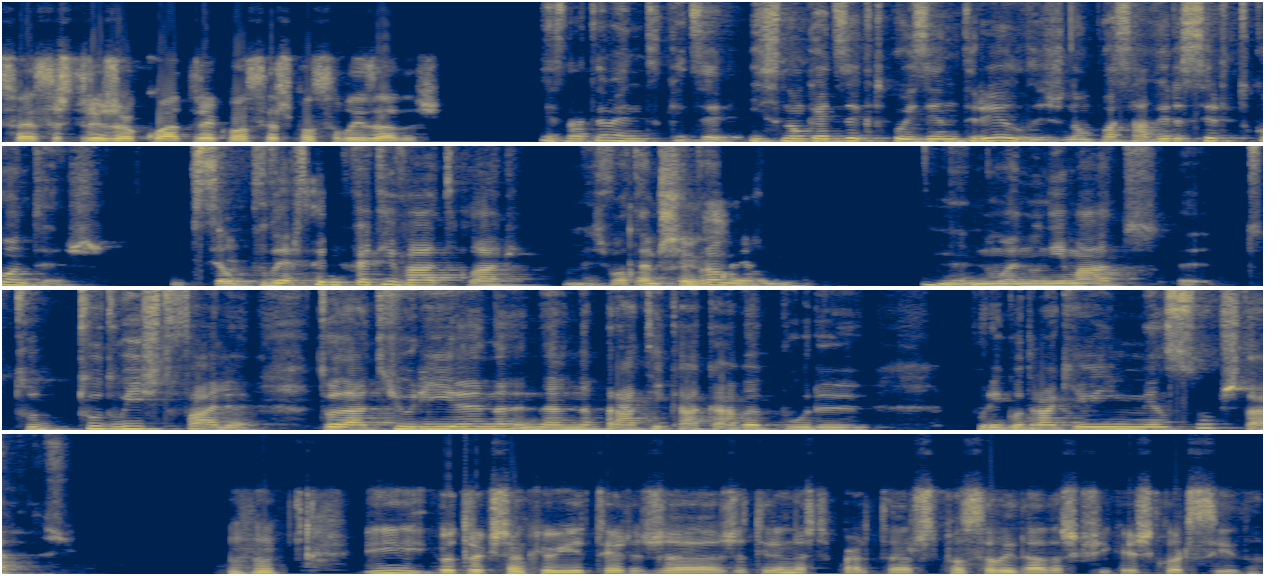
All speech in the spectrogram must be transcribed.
só essas três ou quatro é que vão ser responsabilizadas. Exatamente, quer dizer, isso não quer dizer que depois entre eles não possa haver acerto de contas. Se ele puder ser efetivado, claro, mas voltamos sempre ao mesmo. No anonimato, tudo, tudo isto falha. Toda a teoria na, na, na prática acaba por, por encontrar aqui imensos obstáculos. Uhum. E outra questão que eu ia ter, já, já tirando esta parte da responsabilidade, acho que fica esclarecido.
